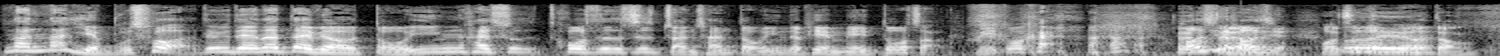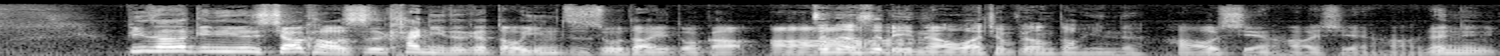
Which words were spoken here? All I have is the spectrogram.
那那也不错，对不对？那代表抖音还是或者是转传抖音的片没多少，没多看，好险好险，我真的没有懂。平常都给你个小考试，看你这个抖音指数到底多高啊？真的是零啊，完全不用抖音的，好险好险哈！那你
